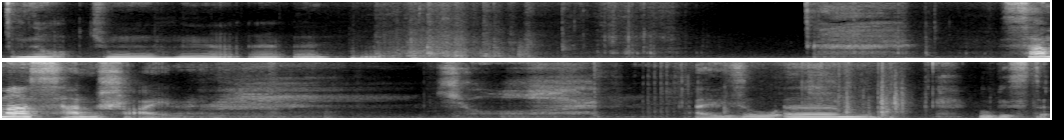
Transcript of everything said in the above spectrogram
So, hier. Äh, äh. Summer Sunshine. Jo. Also, ähm, wo bist du?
